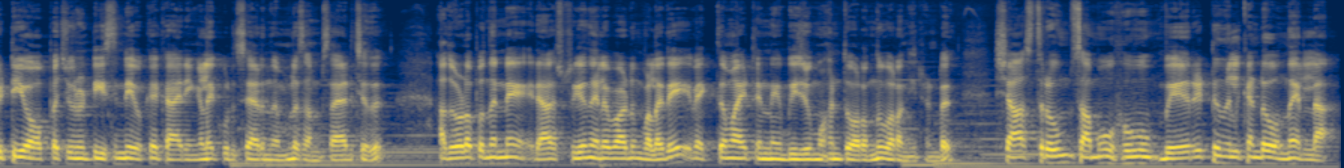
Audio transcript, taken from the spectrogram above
കിട്ടിയ ഓപ്പർച്യൂണിറ്റീസിന്റെ ഒക്കെ കാര്യങ്ങളെക്കുറിച്ചായിരുന്നു നമ്മൾ സംസാരിച്ചത്. അതോടൊപ്പം തന്നെ രാഷ്ട്രീയ നിലപാടും വളരെ വ്യക്തമായിട്ട് തന്നെ ബിജു മോഹൻ തുറന്നു പറഞ്ഞിട്ടുണ്ട്. ശാസ്ത്രവും സമൂഹവും വേറിട്ട് നിൽക്കേണ്ട ഒന്നല്ല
